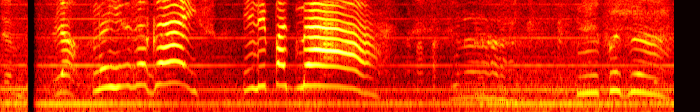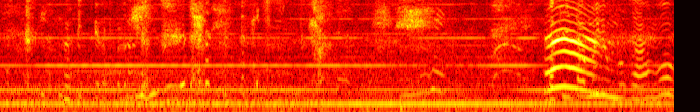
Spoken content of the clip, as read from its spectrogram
dyan. Wala, ngayon na guys! Lilipad na! Na! Nakita mo yung mukha mo.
